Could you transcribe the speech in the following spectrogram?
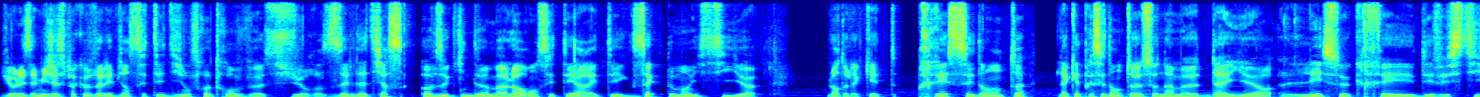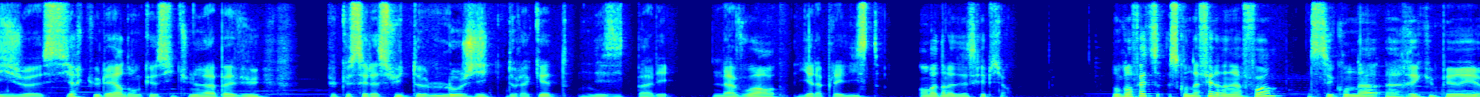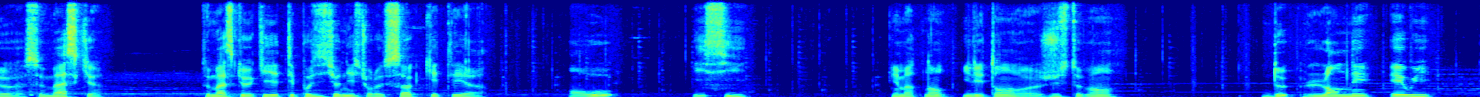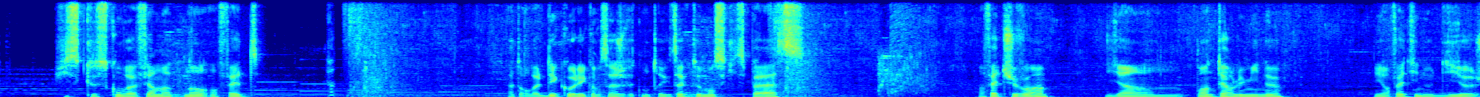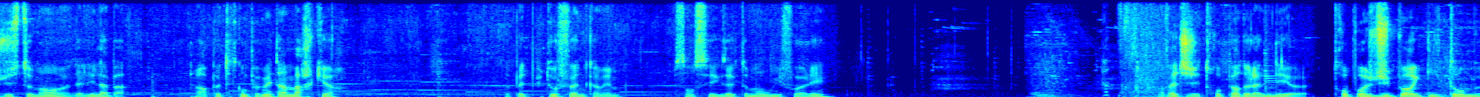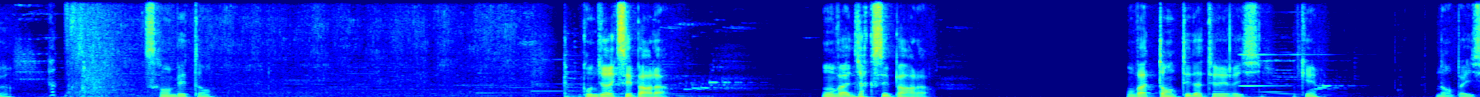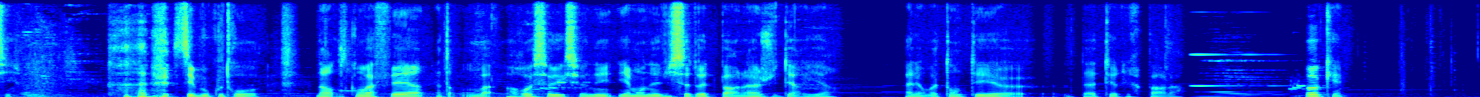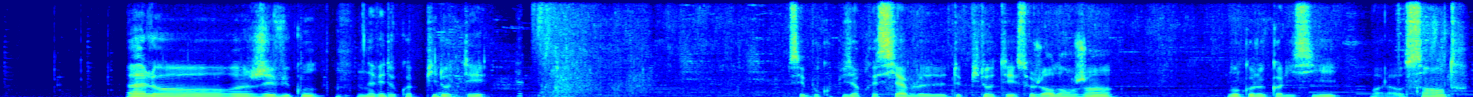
Yo les amis, j'espère que vous allez bien, c'était dit, on se retrouve sur Zelda Tears of the Kingdom. Alors on s'était arrêté exactement ici euh, lors de la quête précédente. La quête précédente euh, se nomme d'ailleurs les secrets des vestiges circulaires. Donc euh, si tu ne l'as pas vu, vu que c'est la suite logique de la quête, n'hésite pas à aller la voir. Il y a la playlist en bas dans la description. Donc en fait, ce qu'on a fait la dernière fois, c'est qu'on a récupéré euh, ce masque. Ce masque qui était positionné sur le socle qui était euh, en haut, ici. Et maintenant, il est temps euh, justement de l'emmener. Et eh oui Puisque ce qu'on va faire maintenant, en fait... Attends, on va le décoller, comme ça je vais te montrer exactement ce qui se passe. En fait, tu vois, il y a un pointeur lumineux et en fait, il nous dit euh, justement euh, d'aller là-bas. Alors peut-être qu'on peut mettre un marqueur. Ça peut être plutôt fun quand même. Sans sait exactement où il faut aller. En fait, j'ai trop peur de l'amener euh, trop proche du port et qu'il tombe. Ce serait embêtant. Donc on dirait que c'est par là. On va dire que c'est par là. On va tenter d'atterrir ici, ok? Non, pas ici. c'est beaucoup trop. Non, ce qu'on va faire... Attends, on va resélectionner. Et à mon avis, ça doit être par là, juste derrière. Allez, on va tenter euh, d'atterrir par là. Ok. Alors, j'ai vu qu'on avait de quoi piloter. C'est beaucoup plus appréciable de piloter ce genre d'engin. Donc on le colle ici. Voilà, au centre.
